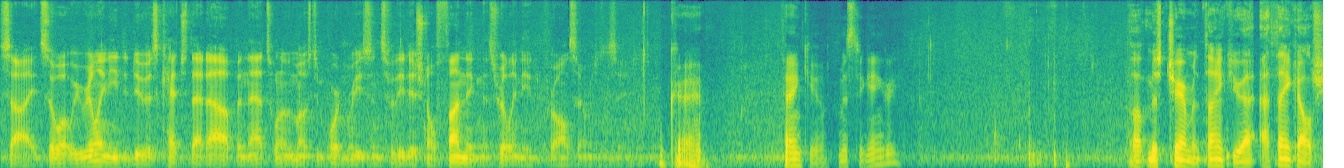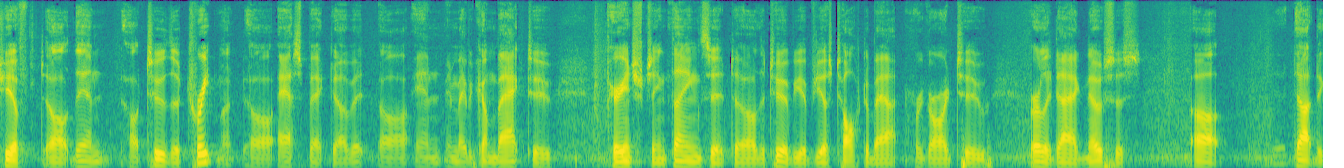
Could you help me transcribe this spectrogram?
side. So what we really need to do is catch that up, and that's one of the most important reasons for the additional funding that's really needed for Alzheimer's disease. Okay. Thank you. Mr. Gingrey? Uh, Mr. Chairman, thank you. I, I think I'll shift uh, then uh, to the treatment uh, aspect of it uh, and, and maybe come back to very interesting things that uh, the two of you have just talked about in regard to early diagnosis. Dr.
